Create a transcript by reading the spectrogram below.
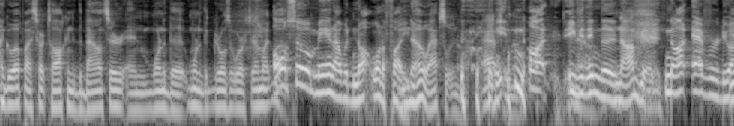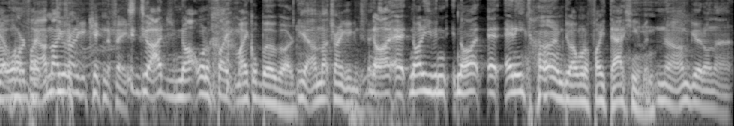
I go up, I start talking to the bouncer and one of the one of the girls that works there. I'm like, Also, man, I would not want to fight. no, absolutely not, absolutely not. not even in the. No, I'm good. Not ever do I want hard to fight. I'm not trying to get kicked in the face. Dude, I do not want to fight Michael Bogard. Yeah, I'm not trying to get kicked in the face. Not at not even not at any time do I want to fight that human. No, I'm good on that.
